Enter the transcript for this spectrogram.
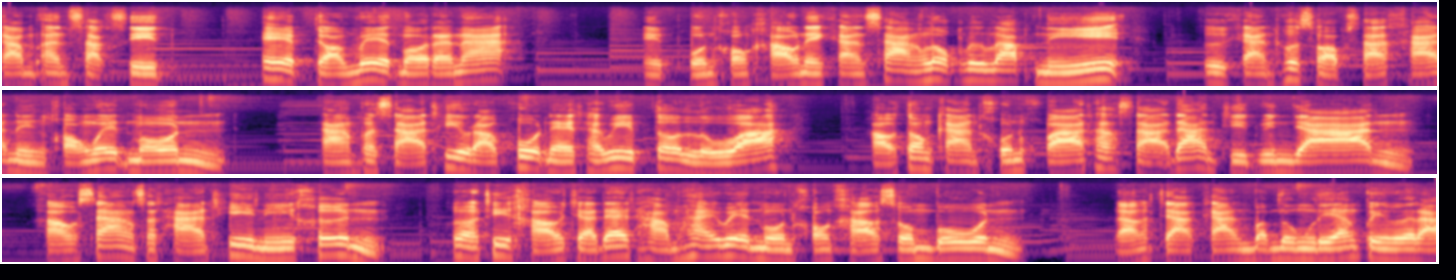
กรรมอันศักดิ์สิทธิ์เทพจอมเวทมรณะ เหตุผลของเขาในการสร้างโลกลึกลับนี้ คือการทดสอบสาขาหนึ่งของเวทมนต์ตามภาษาที่เราพูดในทวีปต้นหลัว เขาต้องการค้นคว้าทักษะด้านจิตวิญญาณ เขาสร้างสถานที่นี้ขึ้น เพื่อที่เขาจะได้ทำให้เวทมนต์ของเขาสมบูรณ์ หลังจากการบำรุงเลี้ยงเป็นเวลา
